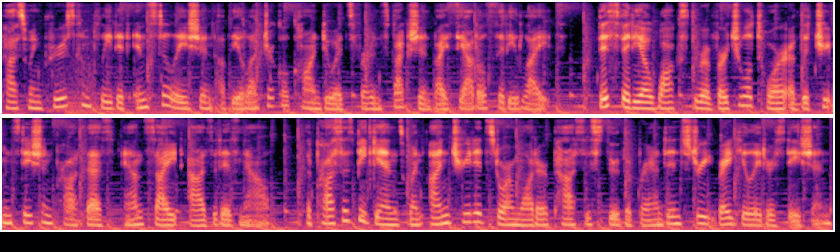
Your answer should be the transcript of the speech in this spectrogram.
passed when crews completed installation of the electrical conduits for inspection by Seattle City Light. This video walks through a virtual tour of the treatment station process and site as it is now. The process begins when untreated stormwater passes through the Brandon Street Regulator Station,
